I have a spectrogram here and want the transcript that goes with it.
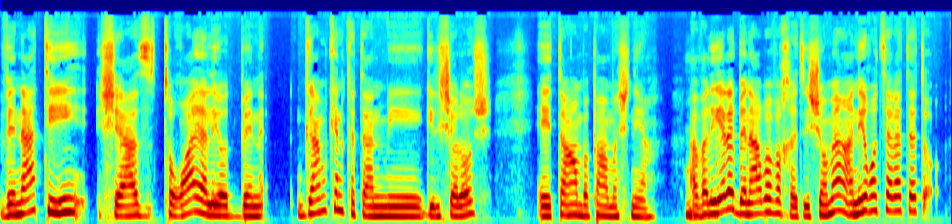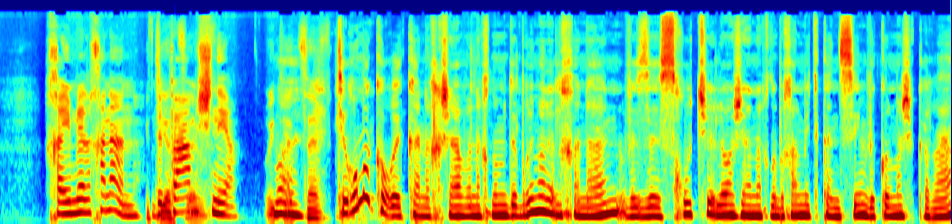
ונתי, שאז תורה היה להיות בן גם כן קטן מגיל שלוש, אה, תרם בפעם השנייה. אבל ילד בן ארבע וחצי שאומר, אני רוצה לתת חיים לאלחנן. בפעם שנייה. תראו מה קורה כאן עכשיו, אנחנו מדברים על אלחנן, וזו זכות שלו שאנחנו בכלל מתכנסים וכל מה שקרה,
